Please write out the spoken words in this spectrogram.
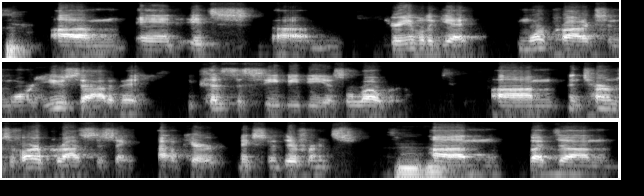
hmm. um, and it's um, you're able to get more products and more use out of it because the CBD is lower. Um, in terms of our processing, I don't care, it makes no difference. Mm-hmm. Um, but um,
